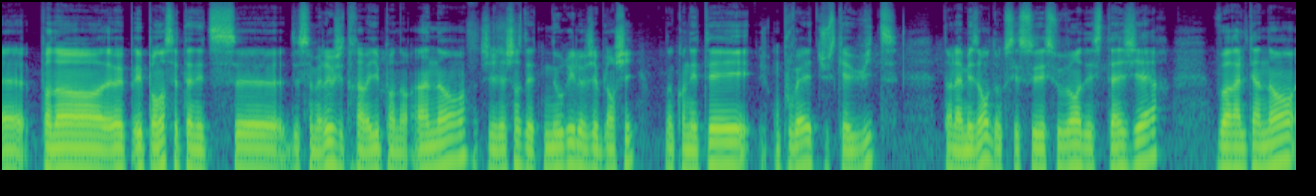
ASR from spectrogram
euh, pendant, et pendant cette année de, de sommellerie où j'ai travaillé pendant un an, j'ai eu la chance d'être nourri, logé, blanchi. Donc on, était, on pouvait être jusqu'à 8 dans la maison. Donc c'est souvent des stagiaires, voire alternants,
